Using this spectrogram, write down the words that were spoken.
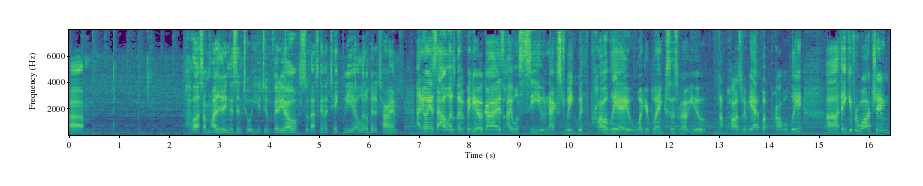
um, Plus, I'm editing this into a YouTube video, so that's going to take me a little bit of time. Anyways, that was the video, guys. I will see you next week with probably a What Your Blank Says About You. Not positive yet, but probably. Uh, thank you for watching.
